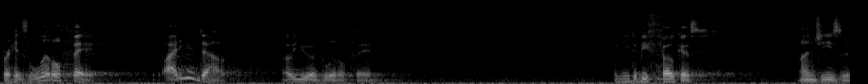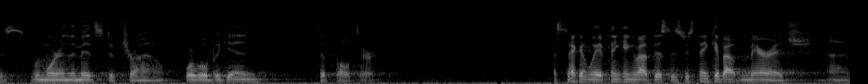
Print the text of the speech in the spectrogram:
for his little faith. Why do you doubt? Oh, you have little faith. We need to be focused on Jesus when we're in the midst of trial, or we'll begin to falter. A second way of thinking about this is just think about marriage. Um,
